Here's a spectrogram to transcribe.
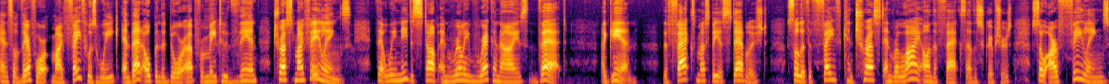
And so, therefore, my faith was weak, and that opened the door up for me to then trust my feelings. That we need to stop and really recognize that, again, the facts must be established so that the faith can trust and rely on the facts of the scriptures so our feelings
